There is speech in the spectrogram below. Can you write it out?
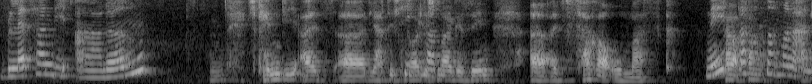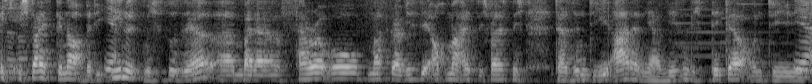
Blättern, die Adern. Ich kenne die als, äh, die hatte ich Teacup. neulich mal gesehen, äh, als Pharao-Mask. Nee, Pha- das ist nochmal eine andere. Ich, ich weiß genau, aber die Ja. ähnelt mich so sehr. Ähm, bei der Pharaoh-Maske, oder wie sie auch immer heißt, ich weiß nicht, da sind die Adern ja wesentlich dicker und die. Ja.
